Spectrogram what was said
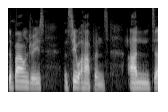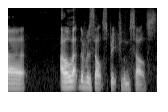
the boundaries and see what happens. And uh, I'll let the results speak for themselves.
